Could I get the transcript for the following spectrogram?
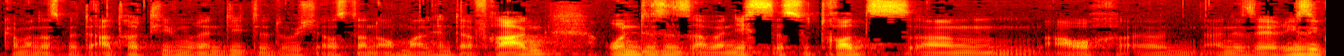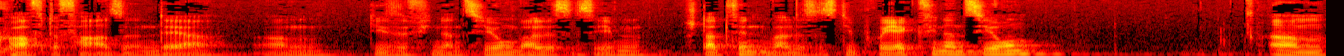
kann man das mit der attraktiven Rendite durchaus dann auch mal hinterfragen. Und es ist aber nichtsdestotrotz ähm, auch äh, eine sehr risikohafte Phase, in der ähm, diese Finanzierung, weil es ist eben stattfinden, weil es ist die Projektfinanzierung. Ähm,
